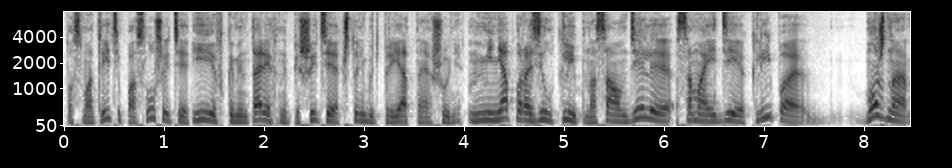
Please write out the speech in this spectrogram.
Посмотрите, послушайте и в комментариях напишите что-нибудь приятное Шуне. Меня поразил клип. На самом деле, сама идея клипа можно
